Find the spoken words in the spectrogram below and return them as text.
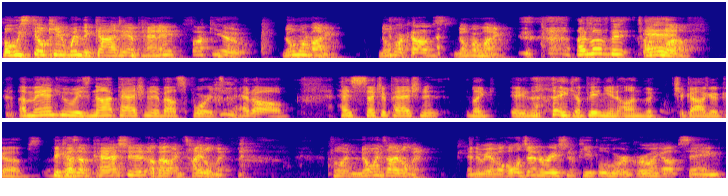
but we still can't win the goddamn pennant. Fuck you. No more money. No more Cubs. No more money. I love that Tough Ed, love. a man who is not passionate about sports at all, has such a passionate like, like opinion on the Chicago Cubs. Because I'm passionate about entitlement. No entitlement. And then we have a whole generation of people who are growing up saying,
